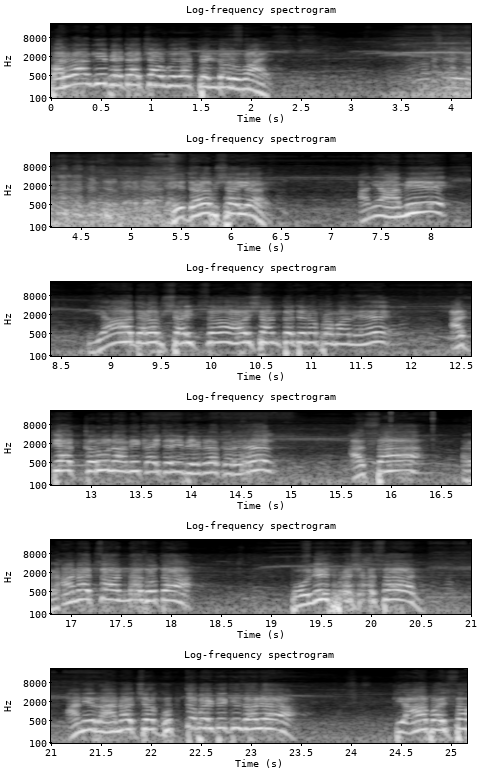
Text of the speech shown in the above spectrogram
परवानगी भेटायच्या अगोदर पेंडॉल उभा आहे. ही दडपशाही आहे. आणि आम्ही या दडपशाहीचं अशांततेनं प्रमाणे अटॅक करून आम्ही काहीतरी वेगळं करेल असा रानाचा अंदाज होता. पोलीस प्रशासन आणि राणाच्या गुप्त बैठकी झाल्या कि आप ऐसा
